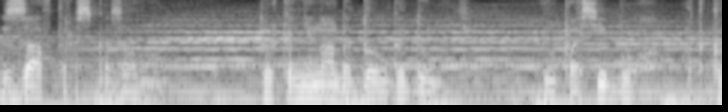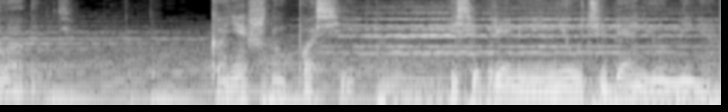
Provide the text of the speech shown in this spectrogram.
«Завтра», — сказал он, — «только не надо долго думать, и упаси Бог откладывать». Конечно, упаси, если времени ни у тебя, ни у меня.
